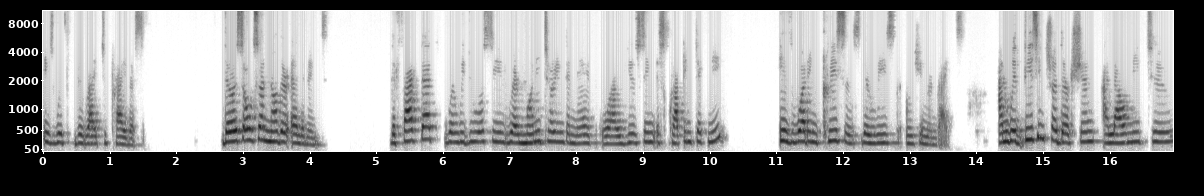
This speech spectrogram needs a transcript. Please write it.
is with the right to privacy. There is also another element. The fact that when we do OSINT, we're monitoring the net or are using a scrapping technique is what increases the risk on human rights. And with this introduction, allow me to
